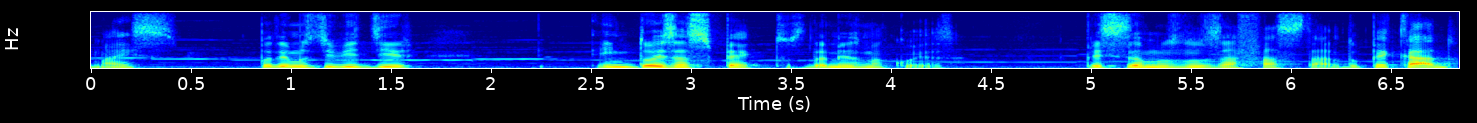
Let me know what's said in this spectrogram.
mas podemos dividir em dois aspectos da mesma coisa. Precisamos nos afastar do pecado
